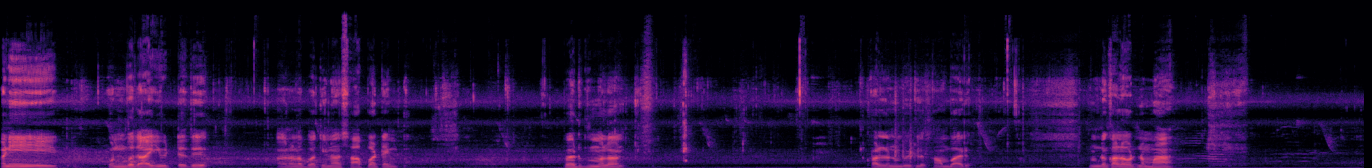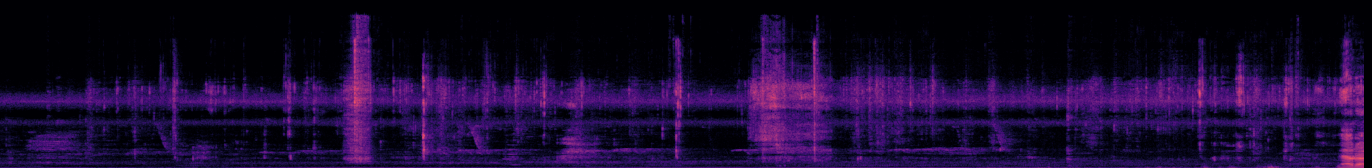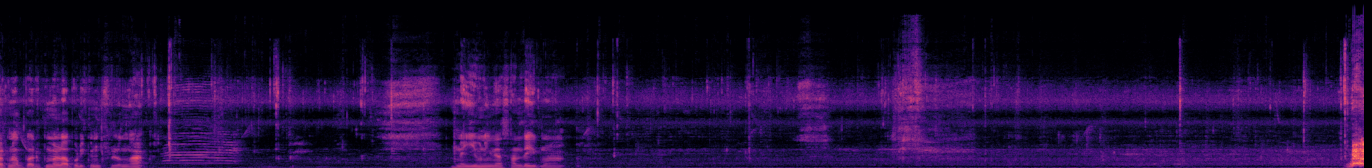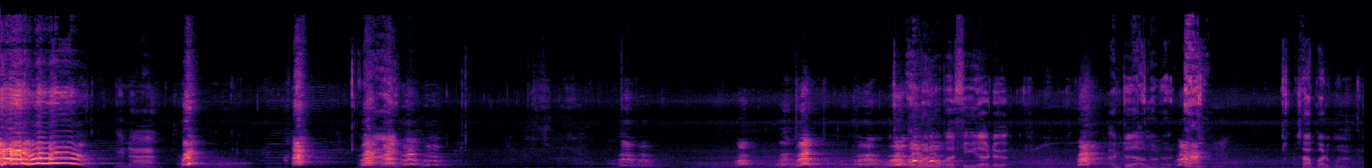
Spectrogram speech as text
மணி ஒன்பது ஆகிவிட்டது அதனால் பார்த்திங்கன்னா சாப்பாடு டைம் பருப்பு மலான் காலைல நம்ம வீட்டில் சாம்பார். மட்டும் களை ஓட்டணுமா யார் பருப்பு மிளகா பிடிக்குன்னு சொல்லுங்கள் இன்னும் ஈவினிங் தான் சந்தைக்கு போகணும். ஏண்டா? ஏய். அவனோட அடுத்தது அவனோட சாப்பாடு பண்ணும்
